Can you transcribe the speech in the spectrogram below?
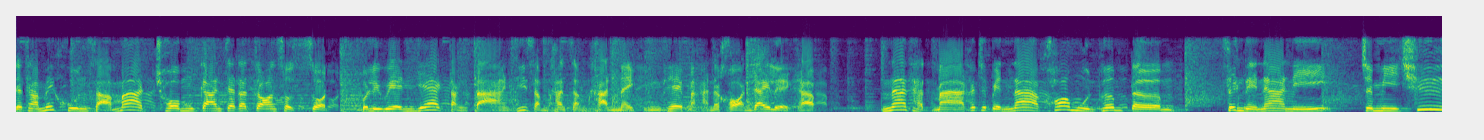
จะทำให้คุณสามารถชมการจราจรสดๆ บริเวณแยกต่างๆ ที่สำคัญสำคัญในกรุงเทพมหานครได้เลยครับ หน้าถัดมาก็จะเป็นหน้าข้อมูลเพิ่มเติม ซึ่งในหน้านี้จะมีชื่อ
